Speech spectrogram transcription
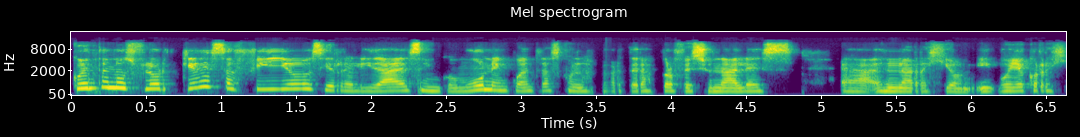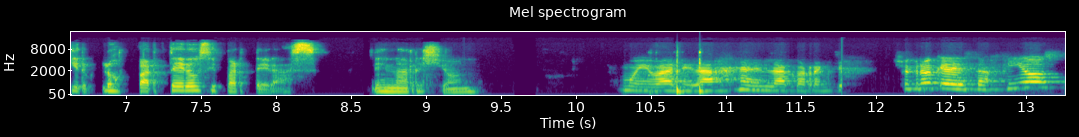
cuéntanos, Flor, ¿qué desafíos y realidades en común encuentras con las parteras profesionales en la región? Y voy a corregir, los parteros y parteras en la región. Muy válida la corrección. Yo creo que desafíos,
